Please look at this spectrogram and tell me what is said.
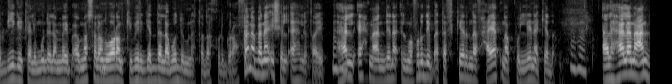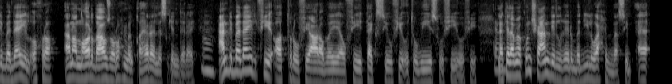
بيجي يكلموني لما يبقى مثلا ورم كبير جدا لابد من التدخل الجراحي فأنا بناقش الأهل طيب. هل إحنا عندنا المفروض يبقى تفكيرنا في حياتنا كلنا كده. قال هل أنا عندي بدايل أخرى أنا النهارده عاوز أروح من القاهرة لإسكندرية. عندي بدايل في قطر وفي عربية وفي تاكسي وفي أتوبيس وفي وفي. لكن لما يكونش عندي غير بديل واحد بس يبقى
